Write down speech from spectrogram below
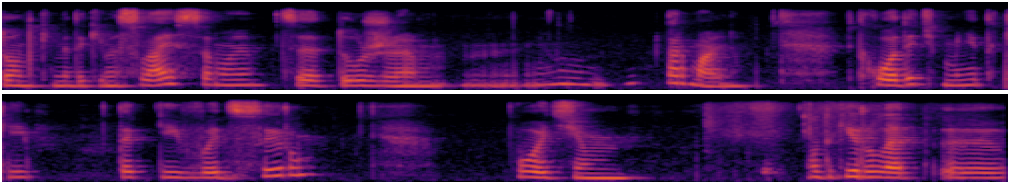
тонкими такими слайсами. Це дуже ну, нормально. Підходить мені такий, такий вид сиру. Потім Отакий рулет е,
